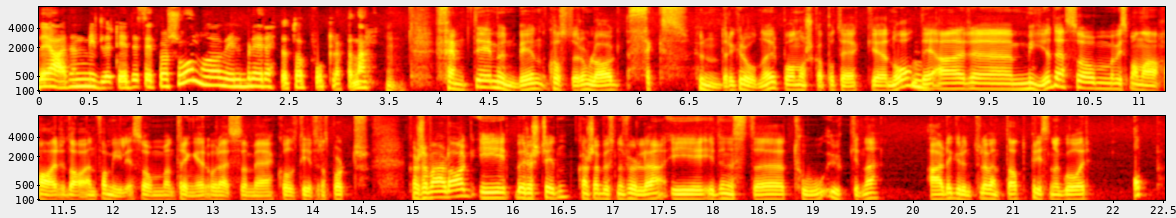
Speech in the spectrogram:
det er en midlertidig situasjon og vil bli rettet opp fortløpende. 50 mm. munnbind koster om lag 600 kroner på norske apotek nå. Mm. Det er eh, mye det som hvis man har en familie som trenger å reise med kollektivtransport kanskje hver dag i rushtiden, kanskje er bussene fulle, i, i de neste to ukene. Er det grunn til å vente at prisene går opp,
